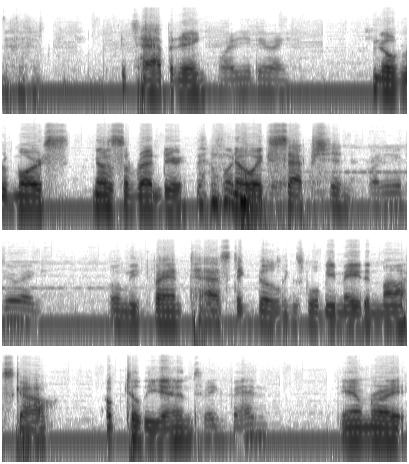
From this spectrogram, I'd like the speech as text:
it's happening. What are you doing? No remorse. No surrender. No exception. doing? What are you doing? Only fantastic buildings will be made in Moscow. Up till the end. Big Ben? Damn right.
